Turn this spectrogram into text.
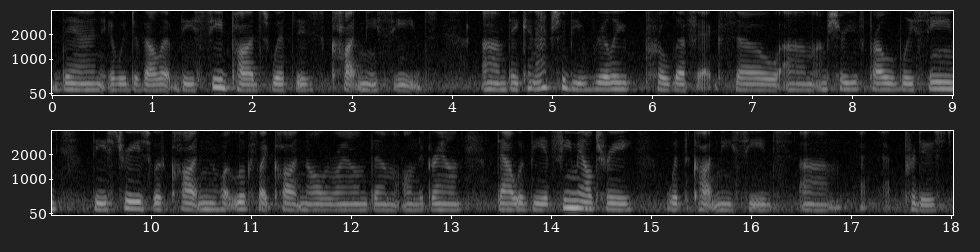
then it would develop these seed pods with these cottony seeds um, they can actually be really prolific. So um, I'm sure you've probably seen these trees with cotton, what looks like cotton all around them on the ground. That would be a female tree with the cottony seeds um, produced.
